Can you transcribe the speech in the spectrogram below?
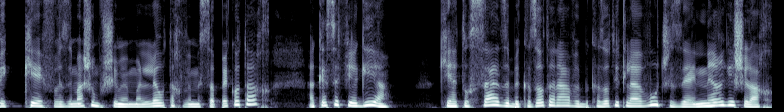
וכיף, וזה משהו שממלא אותך ומספק אותך, הכסף יגיע. כי את עושה את זה בכזאת הנאה ובכזאת התלהבות, שזה האנרגיה שלך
